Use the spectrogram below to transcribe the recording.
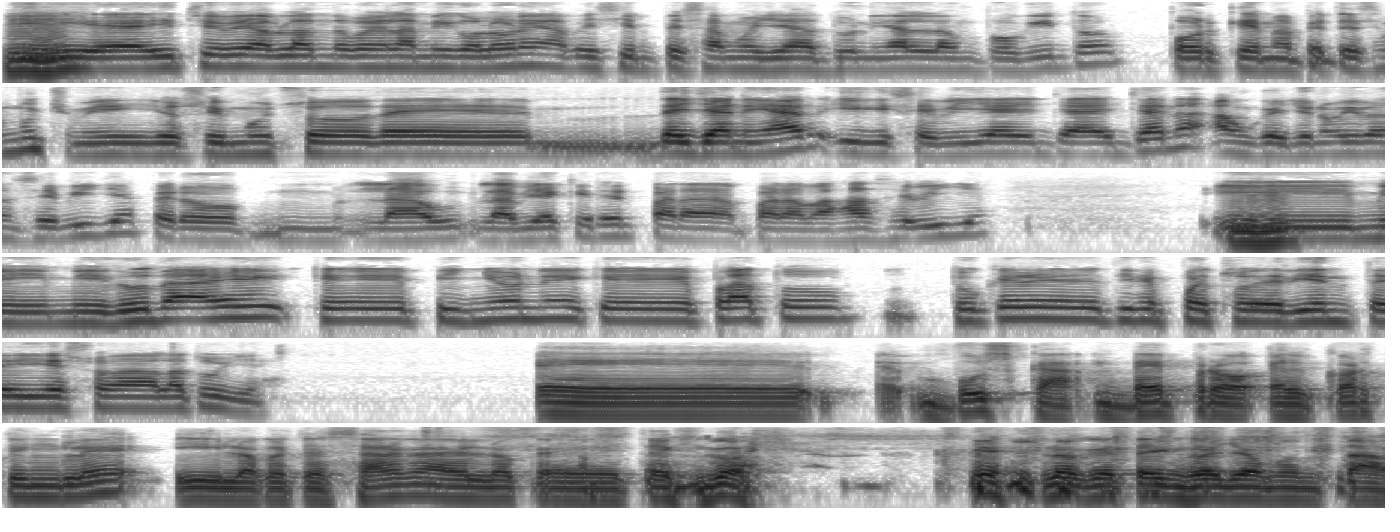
Y ahí estoy hablando con el amigo Loren a ver si empezamos ya a tunearla un poquito, porque me apetece mucho. Yo soy mucho de, de llanear y Sevilla ya es llana, aunque yo no viva en Sevilla, pero mm, la, la voy a querer para, para bajar a Sevilla. Y mi, mi duda es qué piñones, qué plato, ¿tú qué tienes puesto de diente y eso a la tuya? Eh, busca Bepro el corte inglés y lo que te salga es lo que tengo, es lo que tengo yo montado.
